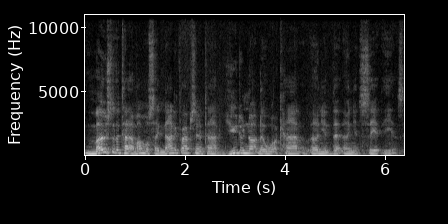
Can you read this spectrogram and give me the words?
Most of the time, I'm going to say 95% of the time, you do not know what kind of onion that onion set is.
